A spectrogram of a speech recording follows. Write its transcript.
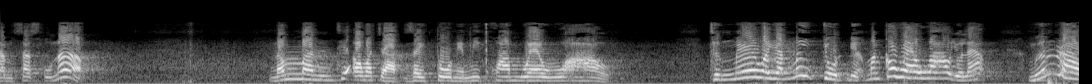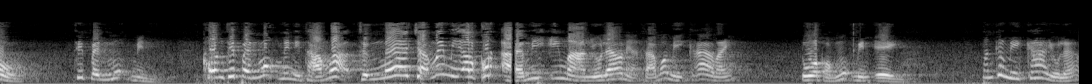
ตัมซัสฮุนาน้ำมันที่เอามาจากไซตูนเนี่ยมีความแวววาว ถึงแม้ว่ายังไม่จุดเนี่ย มันก็แวววาวอยู่แล้ว เหมือนเราที่เป็นมุมิน คนที่เป็นมุกมินถามว่า ถึงแม้จะไม่มีอัลกุรอานมีอิมานอยู่แล้วเนี่ย ถามว่ามีค่าไหมตัวของมุกมินเอง มันก็มีค่าอยู่แล้ว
